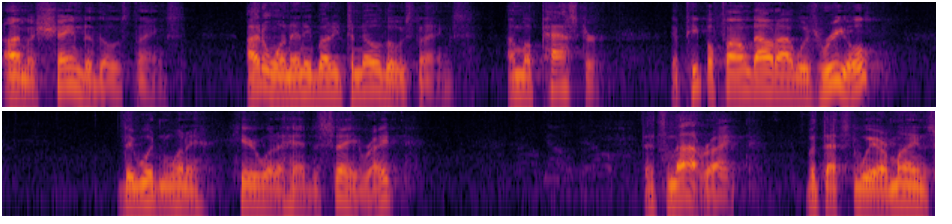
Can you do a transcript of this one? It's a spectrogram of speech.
I'm ashamed of those things. I don't want anybody to know those things. I'm a pastor. If people found out I was real, they wouldn't want to hear what I had to say, right? That's not right. But that's the way our minds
